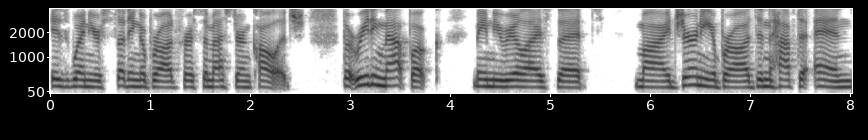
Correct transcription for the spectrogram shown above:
is when you're studying abroad for a semester in college. But reading that book made me realize that my journey abroad didn't have to end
